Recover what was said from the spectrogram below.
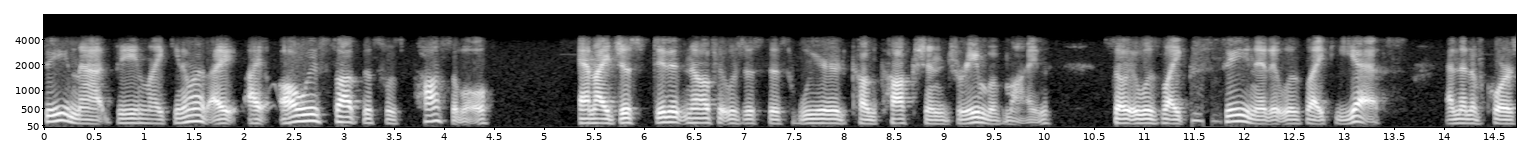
seeing that being like, you know what, I, I always thought this was possible and I just didn't know if it was just this weird concoction dream of mine. So it was like mm-hmm. seeing it, it was like, yes. And then of course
